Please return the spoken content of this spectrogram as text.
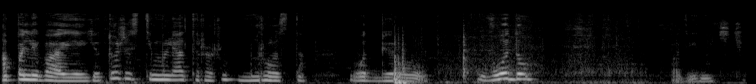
А поливаю я ее тоже стимулятор роста. Вот беру воду, подвину чуть-чуть.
